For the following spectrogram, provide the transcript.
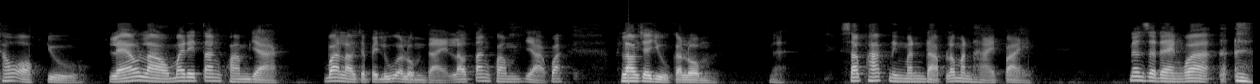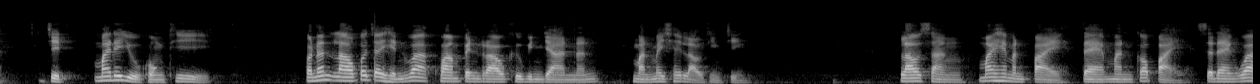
เข้าออกอยู่ แล้วเราไม่ได้ตั้งความอยากว่าเราจะไปรู้อารมณ์ใด เราตั้งความอยากว่าเราจะอยู่กับลมนะสักพักหนึ่งมันดับแล้วมันหายไป นั่นแสดงว่าจิตไม่ได้อยู่คงที่ เพราะนั้นเราก็จะเห็นว่าความเป็นเราคือวิญญาณนั้น มันไม่ใช่เราจริง ๆ เราสั่งไม่ให้มันไป แต่มันก็ไป แสดงว่า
